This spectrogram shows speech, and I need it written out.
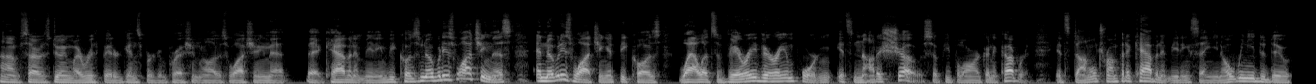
I'm sorry, I was doing my Ruth Bader Ginsburg impression while I was watching that, that cabinet meeting because nobody's watching this, and nobody's watching it because while it's very, very important, it's not a show, so people aren't going to cover it. It's Donald Trump in a cabinet meeting saying, you know what we need to do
